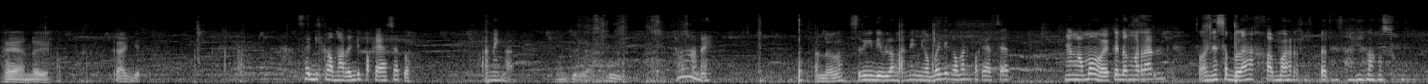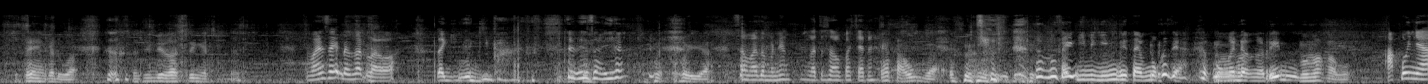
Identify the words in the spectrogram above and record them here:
Kayak anda ya? Lanjut. Saya di kamar aja pakai headset loh. Aneh nggak? Jelas Emang aneh? adalah Sering dibilang aneh, ngapain di kamar pakai headset? Yang nggak mau ya kedengeran. Soalnya sebelah kamar tete saya langsung. kita yang kedua nanti di roasting ya Kemarin saya dengar loh, lagi ngegibah tete saya oh iya sama temennya nggak tahu sama pacarnya. eh tahu nggak Sama saya gini-gini di tembok ya, mau Mama. ngedengerin. mama kamu Akunya,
